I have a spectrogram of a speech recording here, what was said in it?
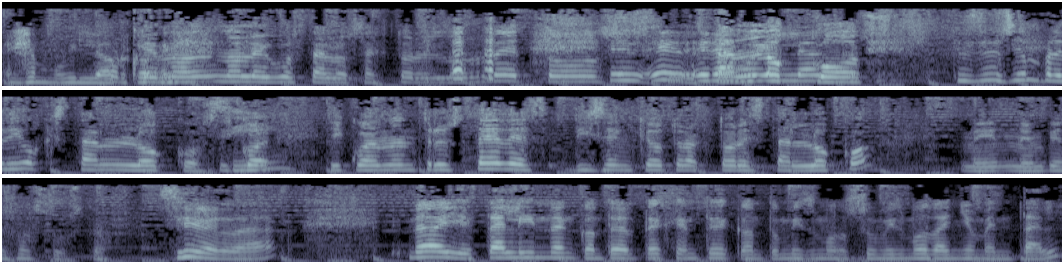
Era muy loco. Porque no, no le gustan los actores los retos, están muy loco. locos. Entonces yo siempre digo que están locos. Y, Sí. cua- y cuando entre ustedes dicen que otro actor está loco, me, me empiezo a asustar. Sí, ¿verdad? No, y está lindo encontrarte gente con tu mismo, su mismo daño mental.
